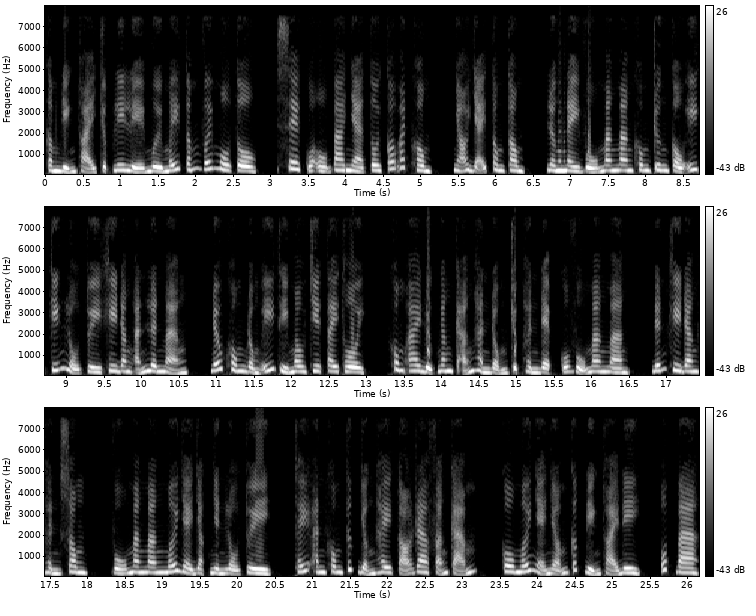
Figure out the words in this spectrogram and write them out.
cầm điện thoại chụp ly lịa mười mấy tấm với mô tô, xe của ổ ba nhà tôi có ếch không, nhỏ giải tông tông. Lần này vụ mang mang không trưng cầu ý kiến lộ tùy khi đăng ảnh lên mạng, nếu không đồng ý thì mau chia tay thôi, không ai được ngăn cản hành động chụp hình đẹp của vụ mang mang, đến khi đăng hình xong, vụ mang mang mới dày dặt nhìn lộ tùy, thấy anh không tức giận hay tỏ ra phản cảm, cô mới nhẹ nhõm cất điện thoại đi, Ốp ba,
